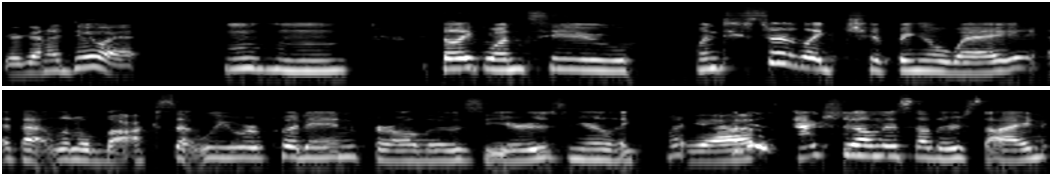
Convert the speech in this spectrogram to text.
you're gonna do it. Mm-hmm. I feel like once you once you start like chipping away at that little box that we were put in for all those years, and you're like, what, Yep. what is actually on this other side?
